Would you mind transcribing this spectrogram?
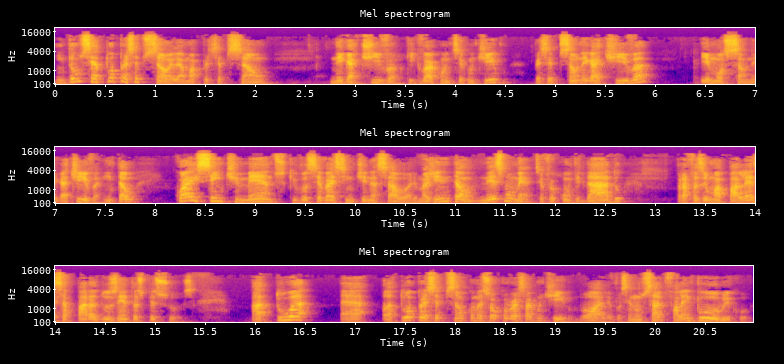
Então, se a tua percepção é uma percepção negativa, o que, que vai acontecer contigo? Percepção negativa, emoção negativa. Então, Quais sentimentos que você vai sentir nessa hora? Imagina então, nesse momento, você foi convidado para fazer uma palestra para 200 pessoas. A tua, é, a tua percepção começou a conversar contigo. Olha, você não sabe falar em público,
